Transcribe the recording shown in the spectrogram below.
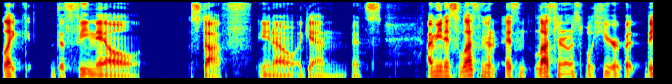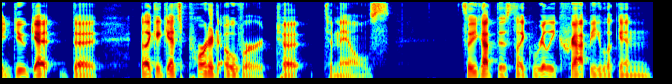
like the female stuff you know again it's i mean it's less it's less noticeable here but they do get the like it gets ported over to to males. So you got this like really crappy looking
